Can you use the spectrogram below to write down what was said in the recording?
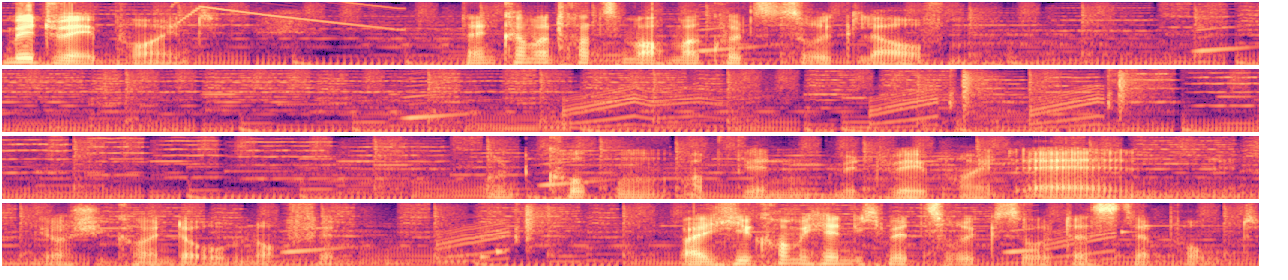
Midway Point. Dann können wir trotzdem auch mal kurz zurücklaufen. Gucken, ob wir mit Waypoint, äh, Yoshi Coin da oben noch finden. Weil hier komme ich ja nicht mehr zurück, so, das ist der Punkt.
